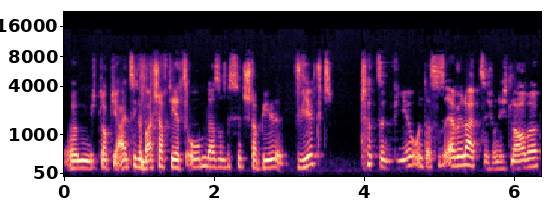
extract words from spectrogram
Ähm, ich glaube, die einzige Mannschaft, die jetzt oben da so ein bisschen stabil wirkt, das sind wir und das ist RB Leipzig. Und ich glaube,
